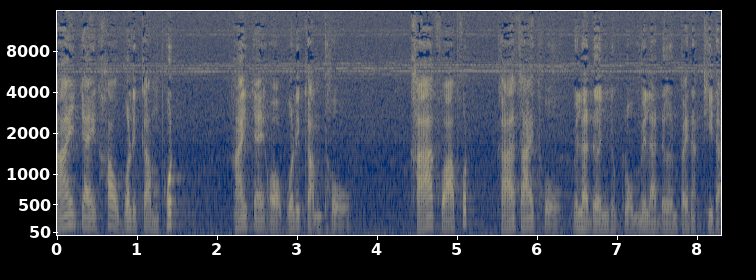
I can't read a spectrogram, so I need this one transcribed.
หายใจเข้าบริกรรมพุทหายใจออกบริกรรมโถ ขาขวาพุทขาซ้ายโถ เวลาเดินจงกรมเวลาเดินไปณที่ใด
